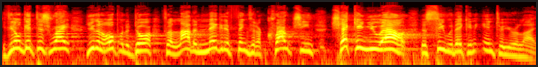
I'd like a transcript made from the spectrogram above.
If you don't get this right, you're going to open the door for a lot of negative things that are crouching, checking you out to see where they can enter your life.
